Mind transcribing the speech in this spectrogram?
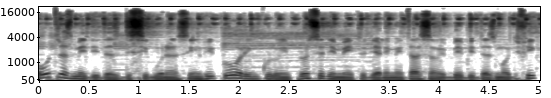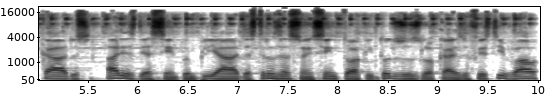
Outras medidas de segurança segurança em vigor incluem procedimento de alimentação e bebidas modificados, áreas de assento ampliadas, transações sem toque em todos os locais do festival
